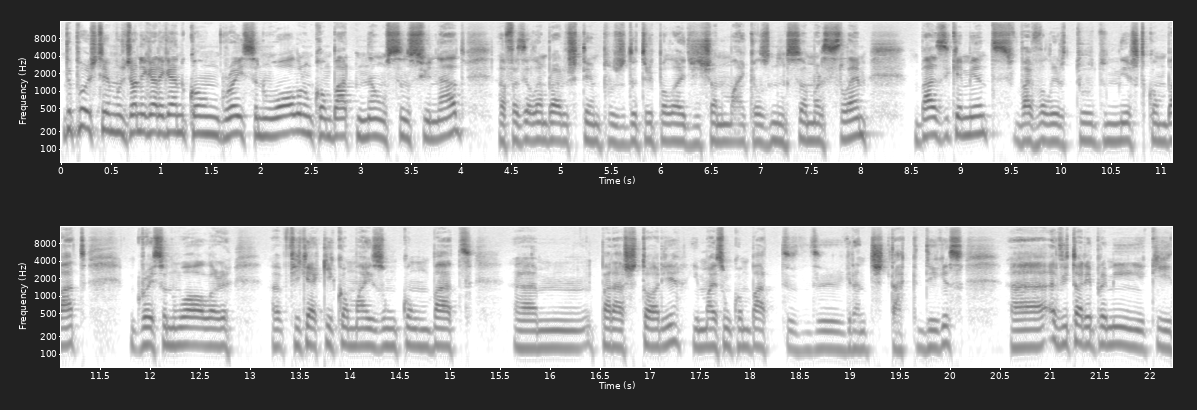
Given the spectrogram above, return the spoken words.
Depois temos Johnny Gargano com Grayson Waller, um combate não sancionado, a fazer lembrar os tempos de Triple H e Shawn Michaels num SummerSlam. Basicamente, vai valer tudo neste combate. Grayson Waller uh, fica aqui com mais um combate um, para a história e mais um combate de grande destaque, diga-se. Uh, a vitória para mim aqui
